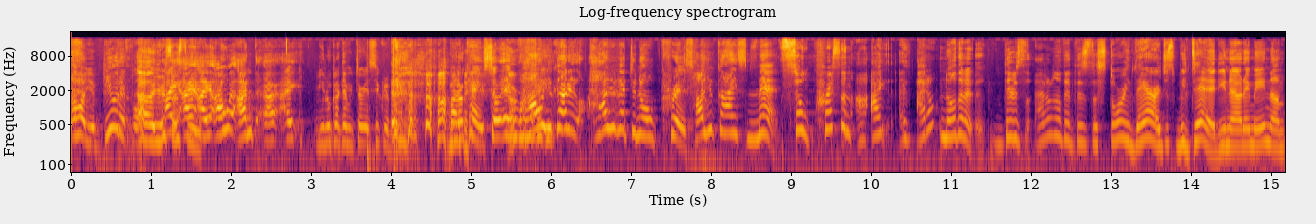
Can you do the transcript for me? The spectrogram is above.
oh, you're beautiful. Oh, you're so I, sweet. I, I, I, I'm- I, I, you look like a Victoria's Secret model. but okay, so and how you got it? How you got to know Chris? How you guys met? So Chris and I, I, I don't know that it, there's, I don't know that there's the story there. I just we did, you know what I mean? Um,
